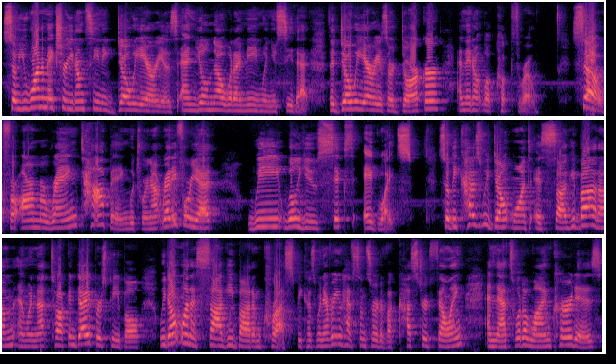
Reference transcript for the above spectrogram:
So you wanna make sure you don't see any doughy areas and you'll know what I mean when you see that. The doughy areas are darker and they don't look cooked through. So for our meringue topping, which we're not ready for yet, we will use six egg whites. So because we don't want a soggy bottom, and we're not talking diapers, people, we don't want a soggy bottom crust because whenever you have some sort of a custard filling, and that's what a lime curd is,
